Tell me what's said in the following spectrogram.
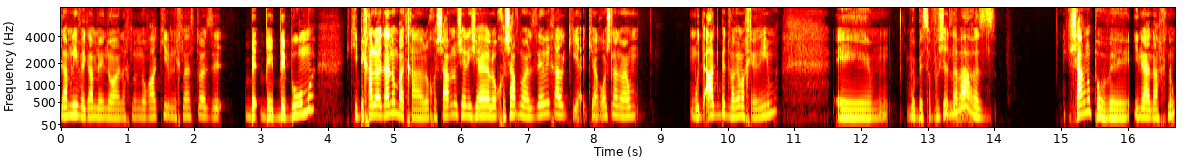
גם לי וגם לנועה, אנחנו נורא כאילו נכנסנו על זה בבום, כי בכלל לא ידענו בהתחלה, לא חשבנו שנשאר, לא חשבנו על זה בכלל, כי, כי הראש שלנו היה מודאג בדברים אחרים. אמ, ובסופו של דבר, אז נשארנו פה, והנה אנחנו.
